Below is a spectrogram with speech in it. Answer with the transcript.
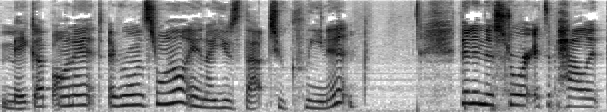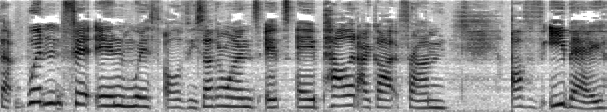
makeup on it every once in a while and I use that to clean it. Then in this drawer, it's a palette that wouldn't fit in with all of these other ones. It's a palette I got from off of eBay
